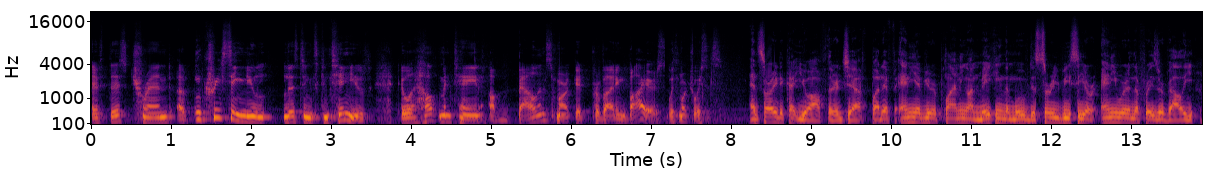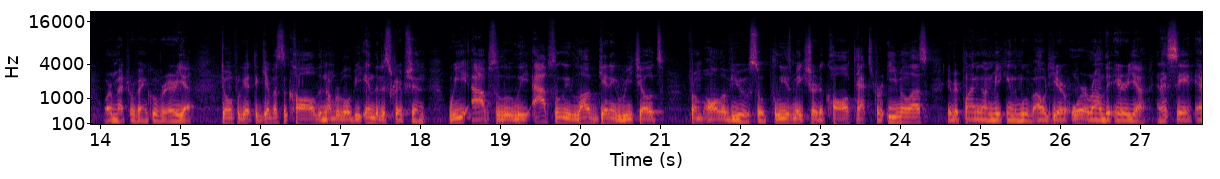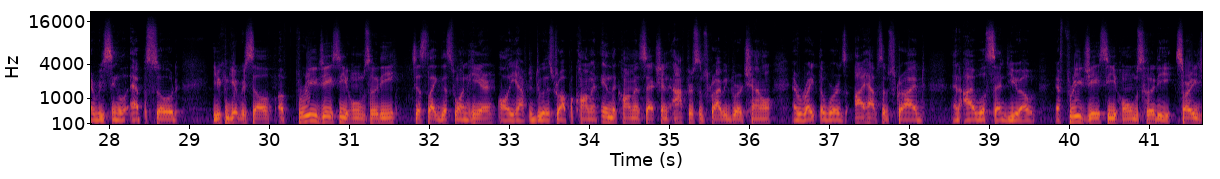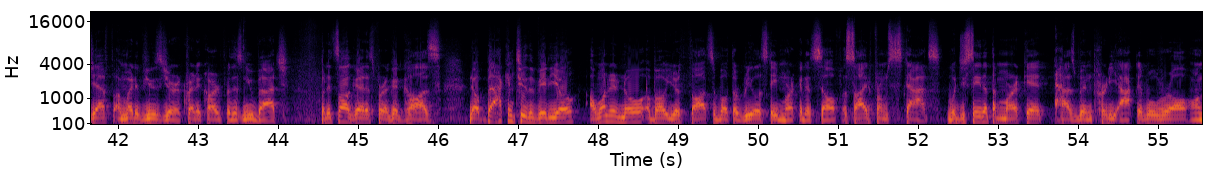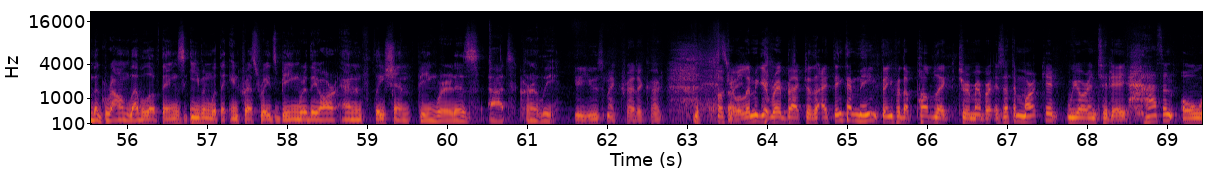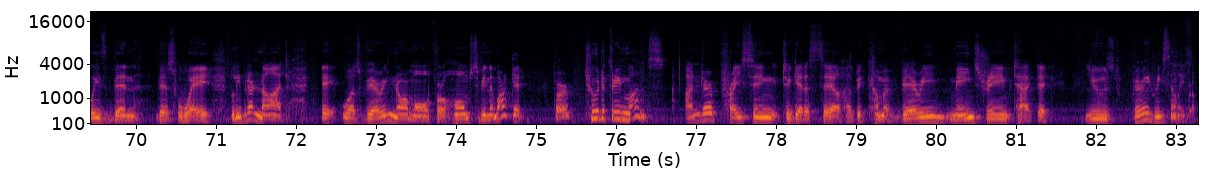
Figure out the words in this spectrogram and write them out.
If this trend of increasing new listings continues, it will help maintain a balanced market, providing buyers with more choices. And sorry to cut you off there, Jeff, but if any of you are planning on making the move to Surrey, BC, or anywhere in the Fraser Valley or Metro Vancouver area, don't forget to give us a call. The number will be in the description. We absolutely, absolutely love getting reach outs from all of you. So please make sure to call, text, or email us if you're planning on making the move out here or around the area. And I say it every single episode you can get yourself a free JC Holmes hoodie, just like this one here. All you have to do is drop a comment in the comment section after subscribing to our channel and write the words, I have subscribed, and I will send you out a free JC Holmes hoodie. Sorry, Jeff, I might have used your credit card for this new batch but it's all good. It's for a good cause. Now, back into the video. I wanted to know about your thoughts about the real estate market itself. Aside from stats, would you say that the market has been pretty active overall on the ground level of things, even with the interest rates being where they are and inflation being where it is at currently? You use my credit card. Okay, well, let me get right back to that. I think the main thing for the public to remember is that the market we are in today hasn't always been this way. Believe it or not, it was very normal for homes to be in the market for two to three months. Underpricing to get a sale has become a very mainstream tactic used very recently, bro.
